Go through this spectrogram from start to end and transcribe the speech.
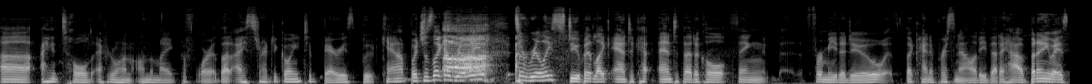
uh, I had told everyone on the mic before that I started going to Barry's boot camp, which is like a really it's a really stupid like anti- antithetical thing for me to do with the kind of personality that I have. But anyways,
